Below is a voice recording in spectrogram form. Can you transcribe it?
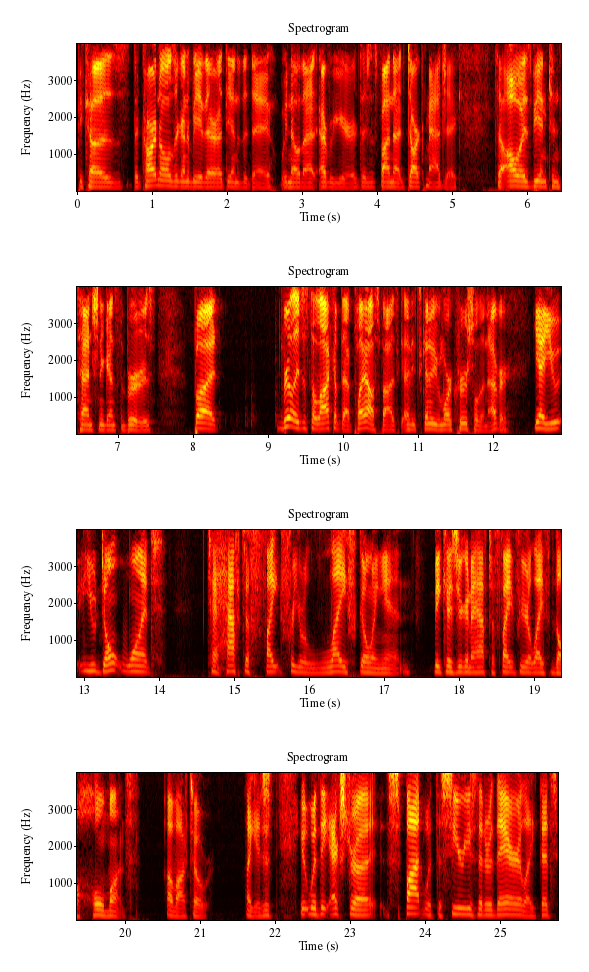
because the Cardinals are going to be there at the end of the day. We know that every year. They just find that dark magic to always be in contention against the Brewers. But really, just to lock up that playoff spot, it's, it's going to be more crucial than ever. yeah you you don't want to have to fight for your life going in because you're going to have to fight for your life the whole month of October. Like it just it with the extra spot with the series that are there, like that's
